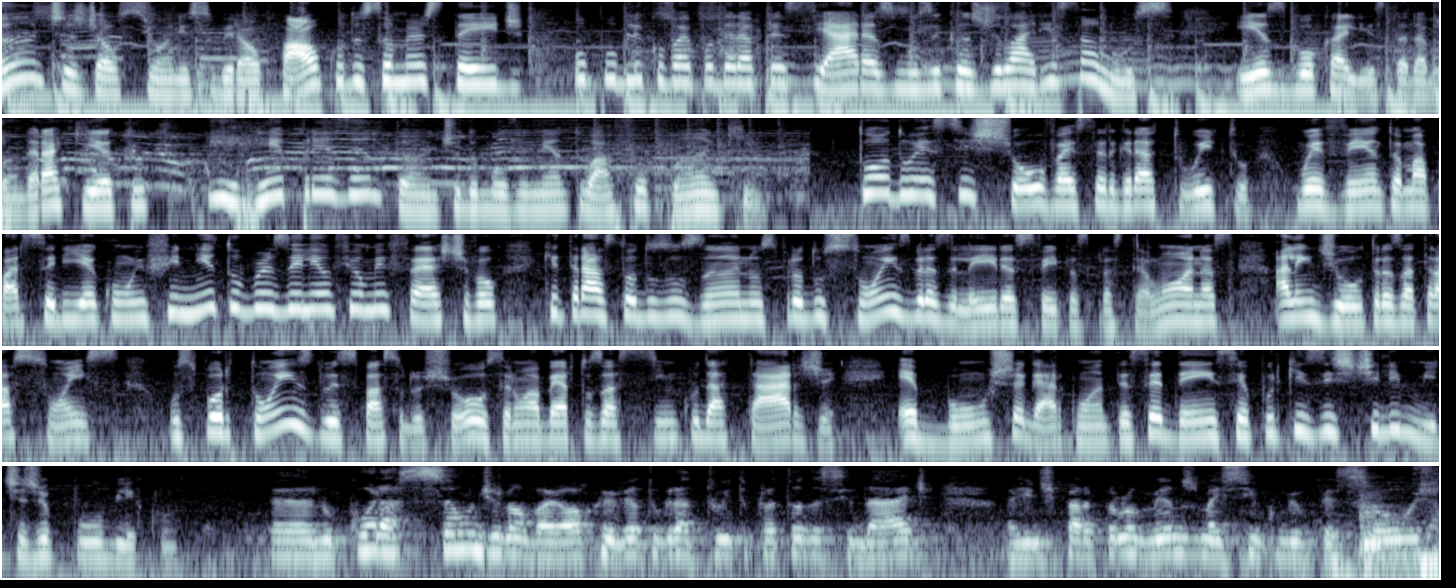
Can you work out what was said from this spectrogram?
Antes de Alcione subir ao palco do Summer Stage, o público vai poder apreciar as músicas de Larissa Luz, ex-vocalista da banda Araqueto e representante do movimento Afropunk. Todo esse show vai ser gratuito. O evento é uma parceria com o Infinito Brazilian Film Festival, que traz todos os anos produções brasileiras feitas para as telonas, além de outras atrações. Os portões do espaço do show serão abertos às 5 da tarde. É bom chegar com antecedência porque existe limite de público é, no coração de Nova York, um evento gratuito para toda a cidade. A gente espera pelo menos mais 5 mil pessoas.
